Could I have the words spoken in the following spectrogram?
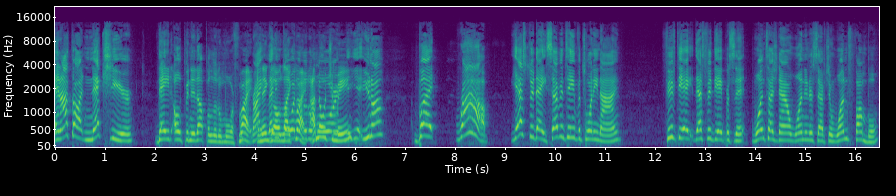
And I thought next year they'd open it up a little more for Right, me. Right. and then Let go like, right, I know what you mean. You know? But Rob, yesterday, 17 for 29, 58, that's 58%, one touchdown, one interception, one fumble.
